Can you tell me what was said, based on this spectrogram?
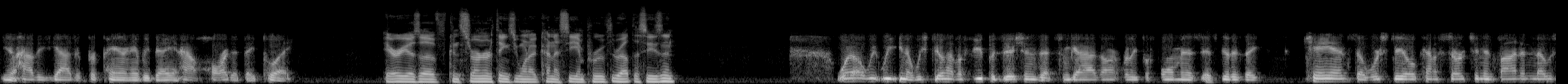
you know how these guys are preparing every day and how hard that they play. Areas of concern or things you want to kind of see improve throughout the season. Well, we, we you know we still have a few positions that some guys aren't really performing as, as good as they can, so we're still kind of searching and finding those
